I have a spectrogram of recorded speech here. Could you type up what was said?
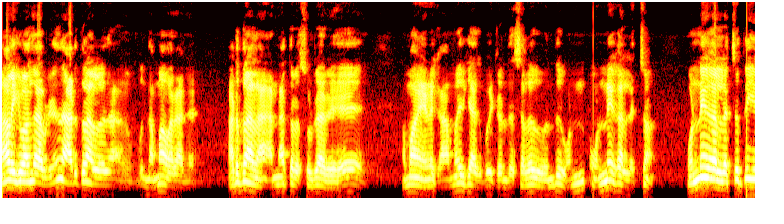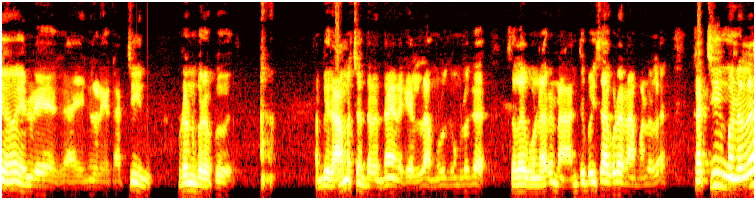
நாளைக்கு வாங்க அப்படின்னு அடுத்த நாள் இந்த அம்மா வராங்க. அடுத்த நாள் அண்ணாத்தோட சொல்கிறாரு அம்மா எனக்கு அமெரிக்காவுக்கு போயிட்டு வந்த செலவு வந்து ஒன் ஒன்னே கால் லட்சம். ஒன்னே கால் லட்சத்தையும் என்னுடைய எங்களுடைய கட்சியின் உடன்பிறப்பு. தம்பி ராமச்சந்திரன் தான் எனக்கு எல்லாம் முழுக்க முழுக்க செலவு பண்ணாரு. நான் அஞ்சு பைசா கூட நான் பண்ணலை. கட்சியும் பண்ணலை.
